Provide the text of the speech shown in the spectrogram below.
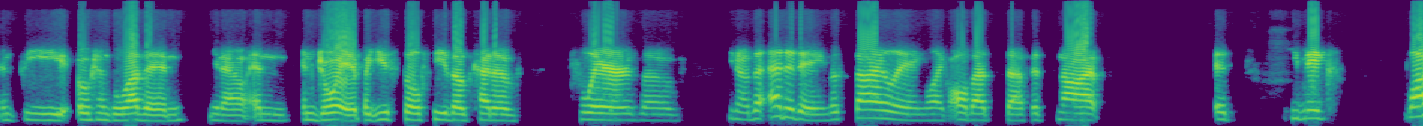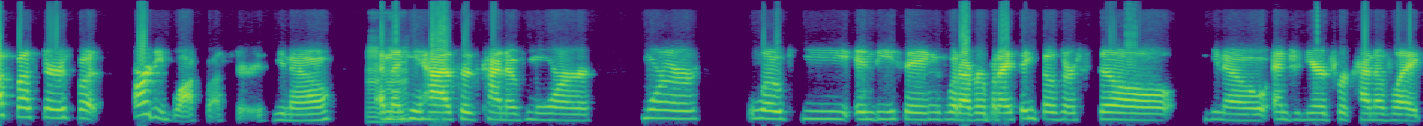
and see Ocean's Eleven, you know, and enjoy it, but you still see those kind of flares of you know, the editing, the styling, like all that stuff. It's not, it's, he makes blockbusters, but arty blockbusters, you know? Mm-hmm. And then mm-hmm. he has his kind of more, more low key indie things, whatever. But I think those are still, you know, engineered for kind of like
